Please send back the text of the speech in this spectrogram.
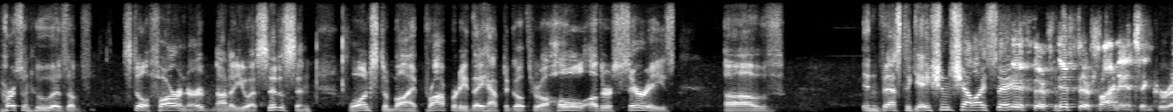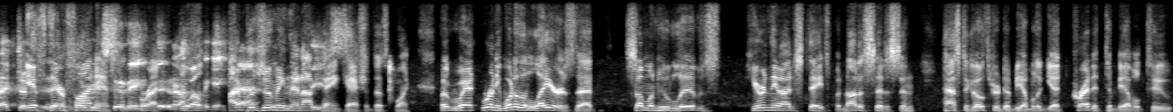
person who is a still a foreigner, not a U.S. citizen, wants to buy property, they have to go through a whole other series of investigations, shall I say? If they're if they're financing, correct? If, they're financing, correct. Well, I'm presuming they're not paying cash at this point. But Randy, what are the layers that someone who lives here in the United States but not a citizen has to go through to be able to get credit to be able to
